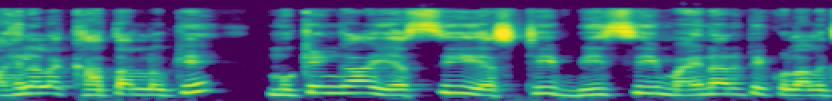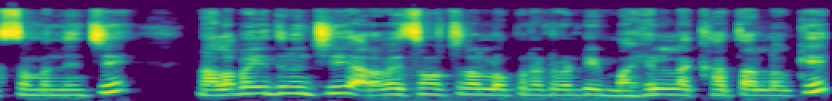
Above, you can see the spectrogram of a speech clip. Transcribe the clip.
మహిళల ఖాతాల్లోకి ముఖ్యంగా ఎస్సీ ఎస్టీ బీసీ మైనారిటీ కులాలకు సంబంధించి నలభై ఐదు నుంచి అరవై సంవత్సరాల లోపు ఉన్నటువంటి మహిళల ఖాతాల్లోకి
